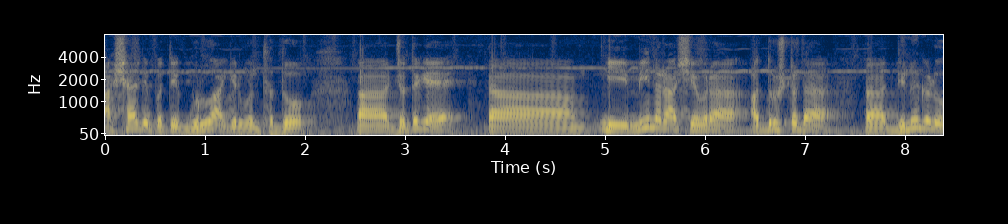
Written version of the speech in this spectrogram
ರಾಶಾಧಿಪತಿ ಗುರು ಆಗಿರುವಂಥದ್ದು ಜೊತೆಗೆ ಈ ಮೀನರಾಶಿಯವರ ಅದೃಷ್ಟದ ದಿನಗಳು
